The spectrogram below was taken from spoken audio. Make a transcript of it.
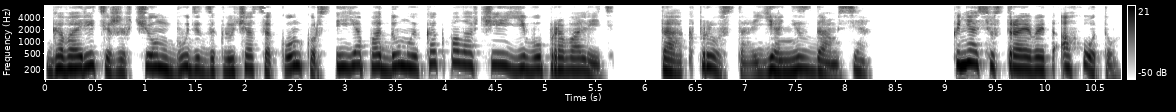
Говорите же, в чем будет заключаться конкурс, и я подумаю, как половчее его провалить. Так просто, я не сдамся. Князь устраивает охоту,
